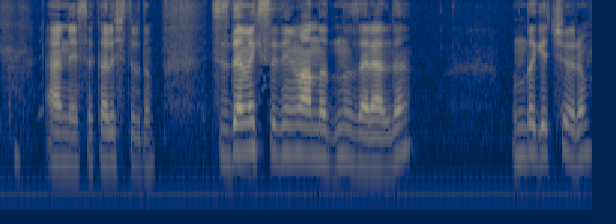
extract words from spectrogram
her neyse karıştırdım. Siz demek istediğimi anladınız herhalde. Bunu da geçiyorum.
